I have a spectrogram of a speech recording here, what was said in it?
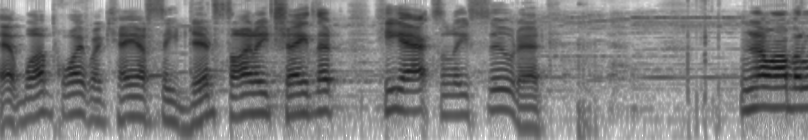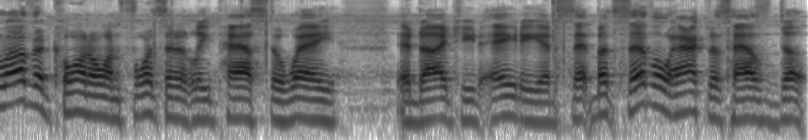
at one point when KFC did finally change it, he actually sued it. Know, our beloved Cornell unfortunately passed away in 1980, and but several actors have done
